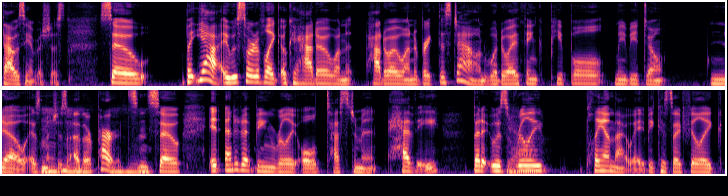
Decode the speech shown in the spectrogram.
that was ambitious. So, but yeah, it was sort of like, okay, how do I want to how do I want to break this down? What do I think people maybe don't know as much as Mm-hmm. other parts? And so it ended up being really Old Testament heavy, but it was really planned that way because I feel like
